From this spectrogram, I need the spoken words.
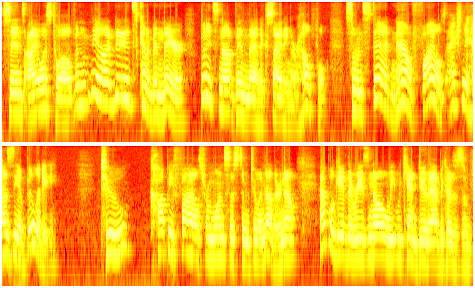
since iOS 12 and you know it, it's kind of been there but it's not been that exciting or helpful. So instead now Files actually has the ability to copy files from one system to another. Now Apple gave the reason, no, we, we can't do that because of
